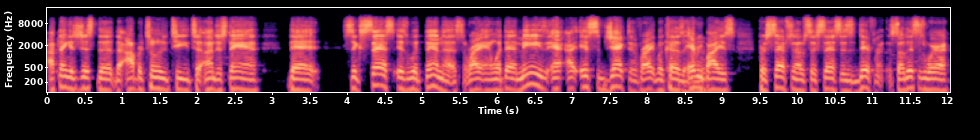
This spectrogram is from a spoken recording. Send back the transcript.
I think it's just the the opportunity to understand that success is within us, right? And what that means it's subjective, right? Because Mhm. everybody's perception of success is different. So this is where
